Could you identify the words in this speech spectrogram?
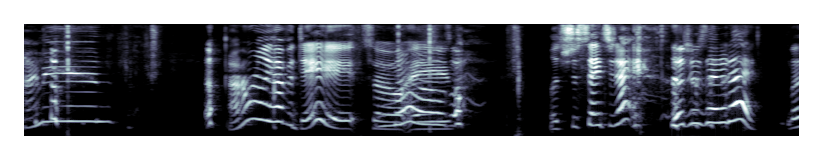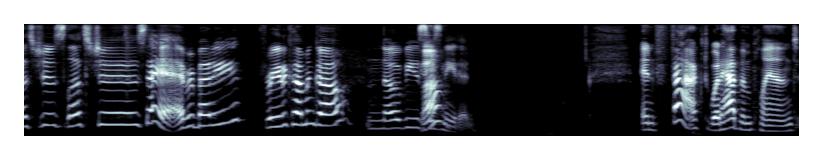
I mean, I don't really have a date, so No, I, so- let's just say today. let's just say today. Let's just let's just say it. Everybody free to come and go. No visas Yeah. needed. In fact, what had been planned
